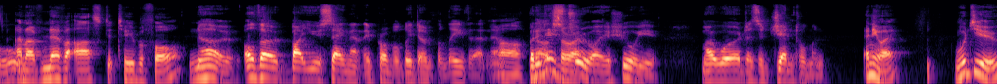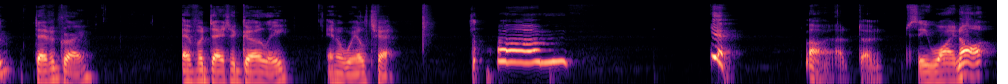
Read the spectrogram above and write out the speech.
and I've never asked it to you before. No. Although, by you saying that, they probably don't believe that now. Oh, but no, it is all right. true, I assure you. My word as a gentleman. Anyway, would you, David Gray, ever date a girlie in a wheelchair? Um. Yeah. Well, I don't see why not.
